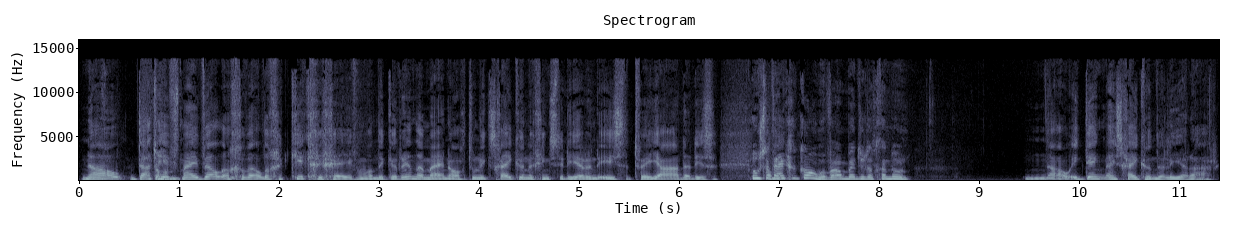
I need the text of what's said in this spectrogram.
Nou, dat heeft mij wel een geweldige kick gegeven. Want ik herinner mij nog, toen ik scheikunde ging studeren... in de eerste twee jaar, dat is... Hoe is dat eigenlijk gekomen? Waarom bent u dat gaan doen? Nou, ik denk mijn scheikundeleraar.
